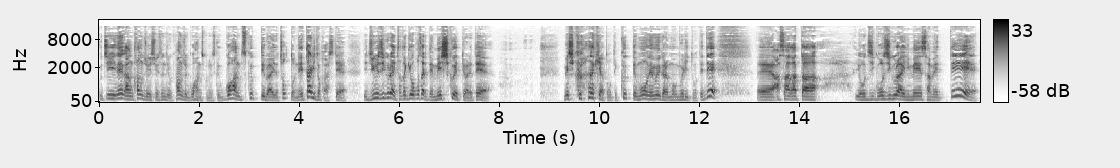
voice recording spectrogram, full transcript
うちね、あの、彼女一緒に住んでる彼女ご飯作るんですけど、ご飯作ってる間ちょっと寝たりとかして、で、10時ぐらい叩き起こされて、飯食えって言われて、飯食わなきゃと思って、食ってもう眠いからもう無理と思って、で、えー朝方、4時、5時ぐらいに目覚めて、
